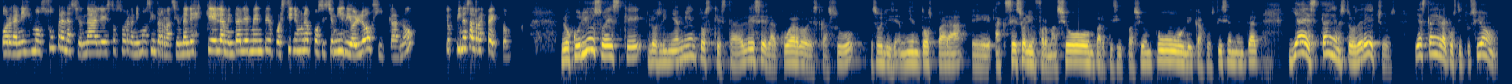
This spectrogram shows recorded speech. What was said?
organismos supranacionales, estos organismos internacionales que lamentablemente pues tienen una posición ideológica, ¿no? ¿Qué opinas al respecto? Lo curioso es que los lineamientos que establece el acuerdo de Escazú, esos lineamientos para eh, acceso a la información, participación pública, justicia ambiental, ya están en nuestros derechos, ya están en la Constitución,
